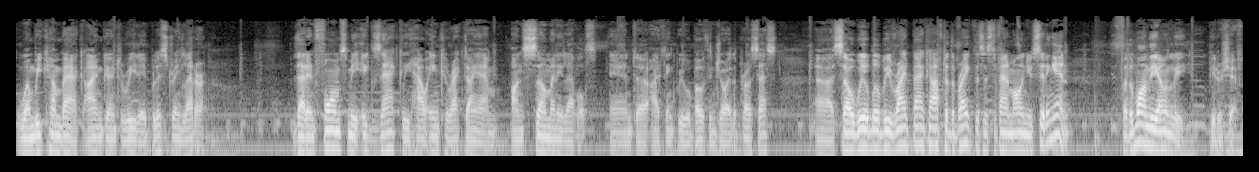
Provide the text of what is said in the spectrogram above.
when we come back, I'm going to read a blistering letter that informs me exactly how incorrect I am on so many levels. And uh, I think we will both enjoy the process. Uh, so we'll, we'll be right back after the break. This is Stefan Molyneux sitting in for the one, the only, Peter Schiff.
